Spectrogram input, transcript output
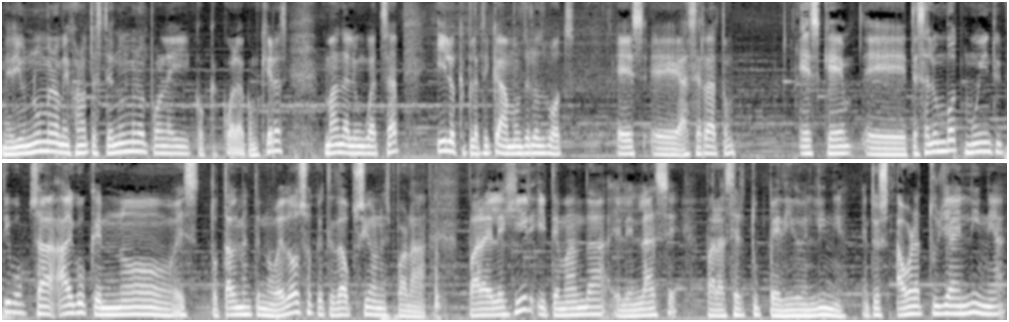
me dio un número, me dijo, anota este número, ponle ahí Coca-Cola, como quieras, mándale un WhatsApp. Y lo que platicábamos de los bots es, eh, hace rato, es que eh, te sale un bot muy intuitivo. O sea, algo que no es totalmente novedoso, que te da opciones para, para elegir y te manda el enlace para hacer tu pedido en línea. Entonces, ahora tú ya en línea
